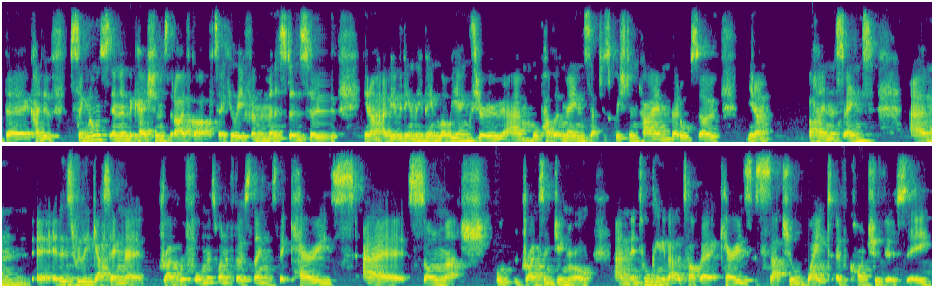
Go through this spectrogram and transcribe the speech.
the kind of signals and indications that I've got, particularly from the ministers who, you know, I've evidently been lobbying through um, more public means such as question time, but also, you know, behind the scenes. Um, it, it is really gutting that drug reform is one of those things that carries uh, so much, or drugs in general, um, and talking about the topic carries such a weight of controversy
